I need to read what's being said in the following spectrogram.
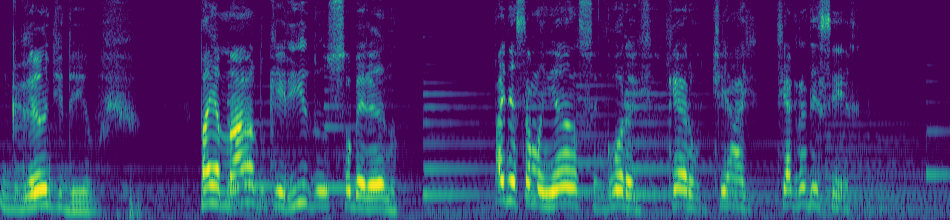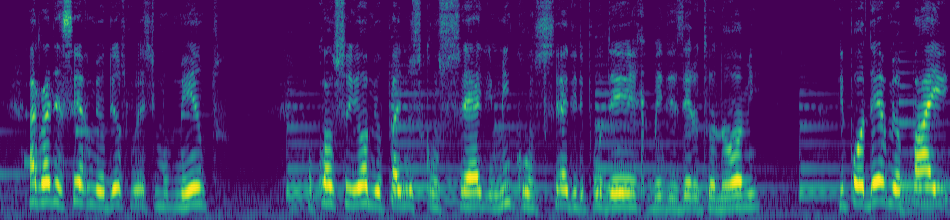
Grande Deus. Pai amado, querido, soberano. Pai, nessa manhã, Senhor, quero te, te agradecer. Agradecer, meu Deus, por este momento, ao qual o Senhor, meu Pai, nos concede, me concede de poder bendizer o teu nome, de poder, meu Pai,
